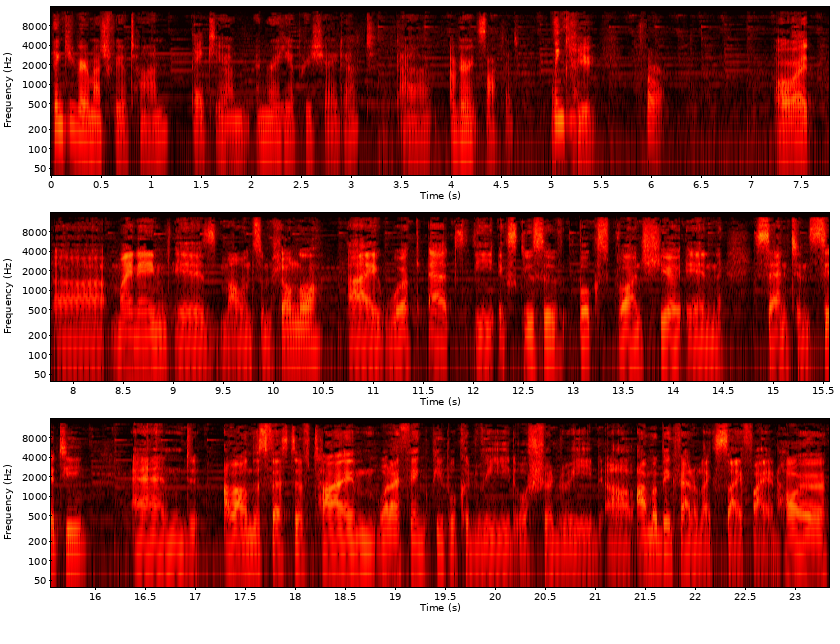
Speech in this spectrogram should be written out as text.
Thank you very much for your time. Thank you. Um, and really appreciate it. Uh, I'm very excited. Thank okay. you. Sure. All right. Uh, my name is Mawunsum Shongo. I work at the exclusive books branch here in Sandton City. And around this festive time, what I think people could read or should read, uh, I'm a big fan of like sci fi and horror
